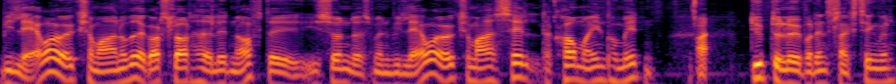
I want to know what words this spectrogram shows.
Vi laver jo ikke så meget. Nu ved jeg godt, Slot havde lidt en off i søndags, men vi laver jo ikke så meget selv, der kommer ind på midten. Nej. Dybdeløb og den slags ting, vel?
